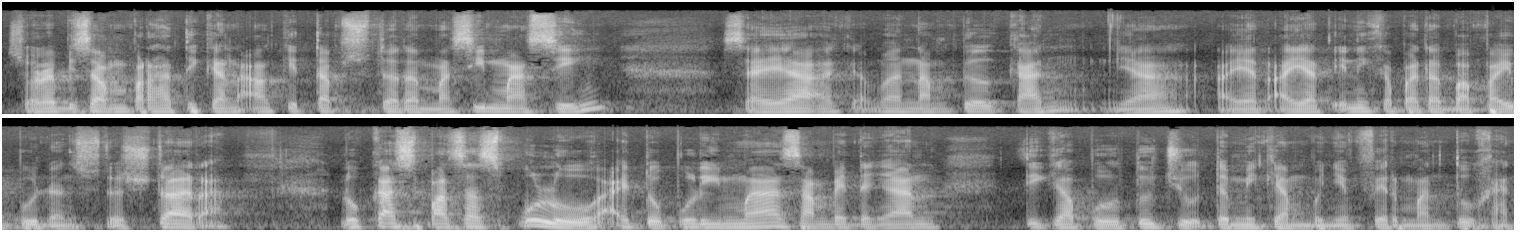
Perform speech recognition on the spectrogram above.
Saudara bisa memperhatikan Alkitab saudara masing-masing. Saya akan menampilkan ya ayat-ayat ini kepada Bapak Ibu dan saudara-saudara. Lukas pasal 10 ayat 25 sampai dengan 37 demikian bunyi firman Tuhan.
